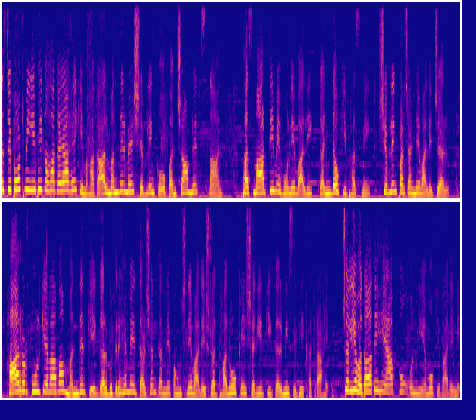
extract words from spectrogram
इस रिपोर्ट में ये भी कहा गया है कि महाकाल मंदिर में शिवलिंग को पंचामृत स्नान, भस्मारती में होने वाली कंडों की भस्म शिवलिंग पर चढ़ने वाले जल, हार और फूल के अलावा मंदिर के गर्भगृह में दर्शन करने पहुँचने वाले श्रद्धालुओं के शरीर की गर्मी से भी खतरा है। चलिए बताते हैं आपको उन नियमों के बारे में।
